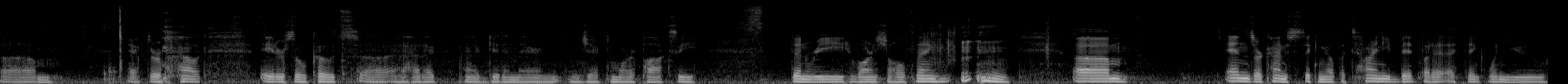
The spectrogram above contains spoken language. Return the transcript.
um, after about eight or so coats. Uh, I had to kind of get in there and inject more epoxy, then re-varnish the whole thing. um, ends are kind of sticking up a tiny bit, but I, I think when you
